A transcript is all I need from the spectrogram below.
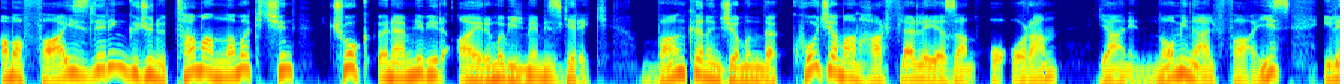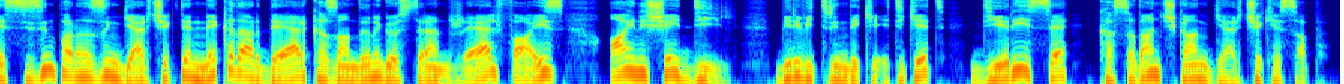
Ama faizlerin gücünü tam anlamak için çok önemli bir ayrımı bilmemiz gerek. Bankanın camında kocaman harflerle yazan o oran, yani nominal faiz ile sizin paranızın gerçekte ne kadar değer kazandığını gösteren reel faiz aynı şey değil. Biri vitrindeki etiket, diğeri ise kasadan çıkan gerçek hesap.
